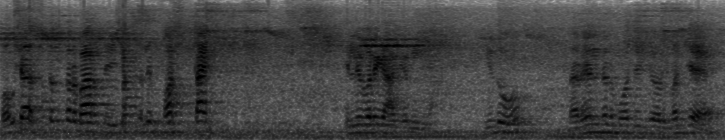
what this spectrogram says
ಬಹುಶಃ ಸ್ವತಂತ್ರ ಭಾರತ ಇತಿಹಾಸದಲ್ಲಿ ಫಸ್ಟ್ ಟೈಮ್ ಇಲ್ಲಿವರೆಗೆ ಆಗಿರಲಿಲ್ಲ. ಇದು ನರೇಂದ್ರ ಮೋದಿಜಿಯವ್ರ ಬಗ್ಗೆ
